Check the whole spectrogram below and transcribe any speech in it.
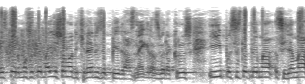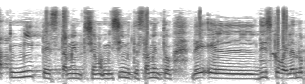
este hermoso tema. Ellos son originarios de Piedras Negras, Veracruz. Y pues este tema se llama Mi Testamento. Se llama sí, Mi Testamento. Del disco Bailando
